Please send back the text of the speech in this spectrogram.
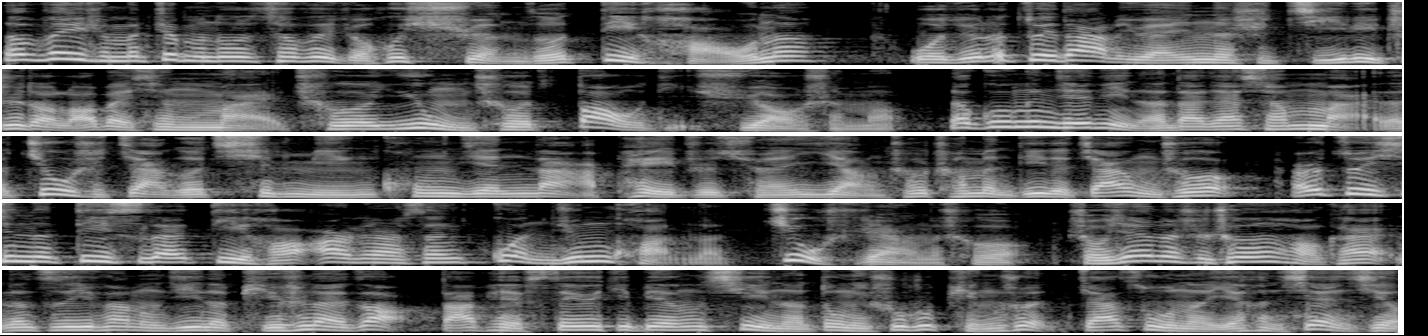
那为什么这么多的消费者会选择帝豪呢？我觉得最大的原因呢是吉利知道老百姓买车用车到底需要什么。那归根结底呢，大家想买的就是价格亲民、空间大、配置全、养车成本低的家用车。而最新的第四代帝豪2023冠军款呢，就是这样的车。首先呢是车很好开，那自吸发动机呢皮实耐造，搭配 CVT 变速器呢动力输出平顺，加速呢也很线性。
